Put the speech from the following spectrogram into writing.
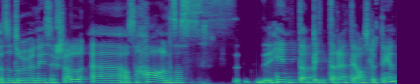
altså druen i seg sjøl. Eh, og så har den en sånn hint av bitterhet i avslutningen,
